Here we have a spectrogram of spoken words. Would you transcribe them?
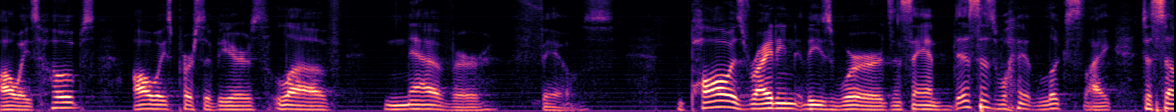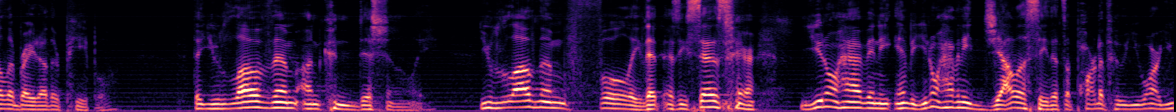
always hopes, always perseveres. Love never fails. Paul is writing these words and saying, This is what it looks like to celebrate other people. That you love them unconditionally, you love them fully. That, as he says there, you don't have any envy, you don't have any jealousy that's a part of who you are. You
